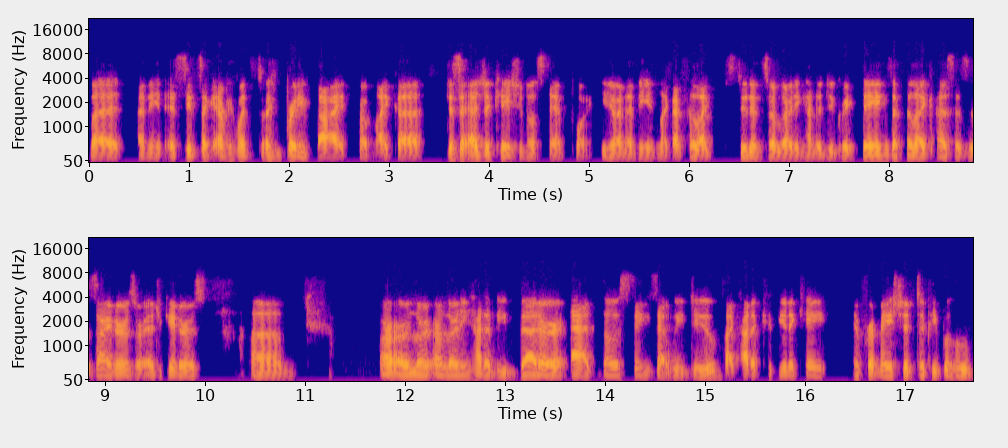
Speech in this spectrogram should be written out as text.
But I mean, it seems like everyone's doing pretty fine from like a just an educational standpoint. You know what I mean? Like I feel like students are learning how to do great things. I feel like us as designers or educators um, lear- are learning how to be better at those things that we do, like how to communicate information to people who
